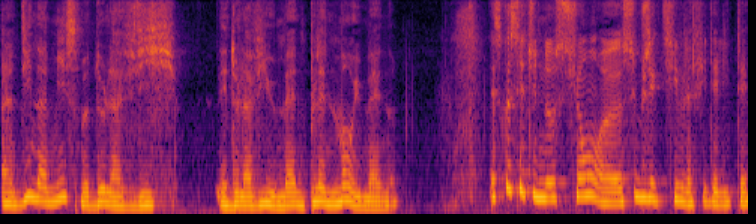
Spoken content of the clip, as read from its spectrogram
un dynamisme de la vie et de la vie humaine, pleinement humaine. Est-ce que c'est une notion euh, subjective, la fidélité?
